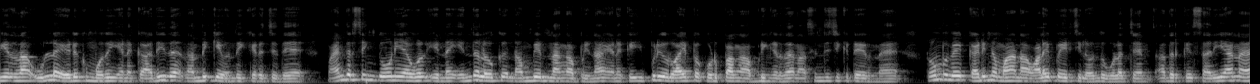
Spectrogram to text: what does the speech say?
வீரராக உள்ளே எடுக்கும்போது எனக்கு அதீத நம்பிக்கை வந்து கிடைச்சிது. மகேந்திர சிங் தோனி அவர்கள் என்னை எந்த அளவுக்கு நம்பியிருந்தாங்க அப்படின்னா எனக்கு இப்படி ஒரு வாய்ப்பை கொடுப்பாங்க அப்படிங்கிறத நான் சிந்திச்சுக்கிட்டே இருந்தேன். ரொம்பவே கடினமாக நான் வலைப்பயிற்சியில் வந்து உழைச்சேன். அதற்கு சரியான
